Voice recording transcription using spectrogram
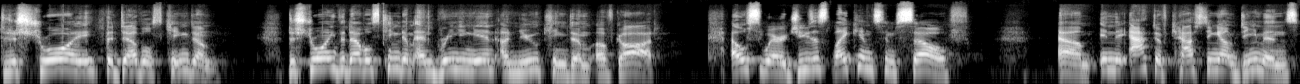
to destroy the devil's kingdom destroying the devil's kingdom and bringing in a new kingdom of God. Elsewhere, Jesus likens himself um, in the act of casting out demons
